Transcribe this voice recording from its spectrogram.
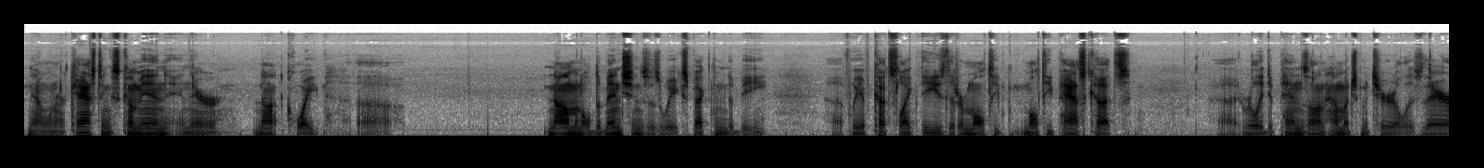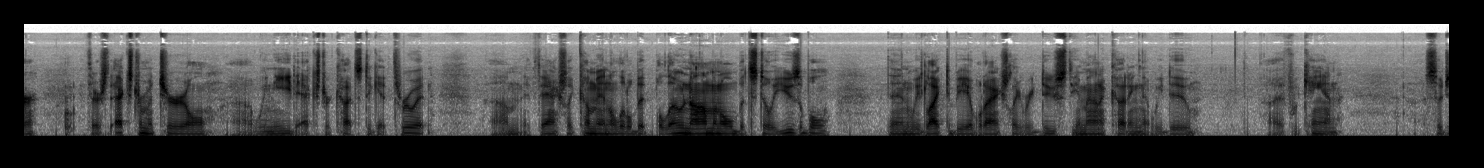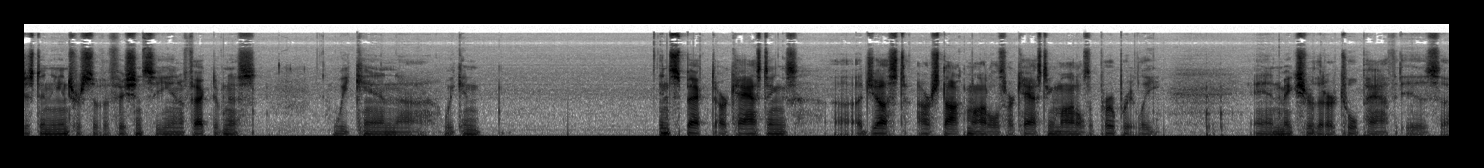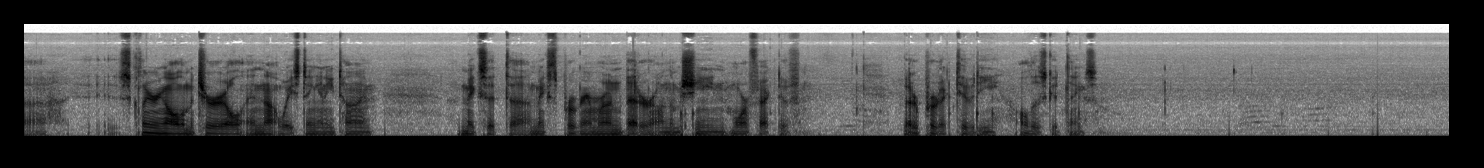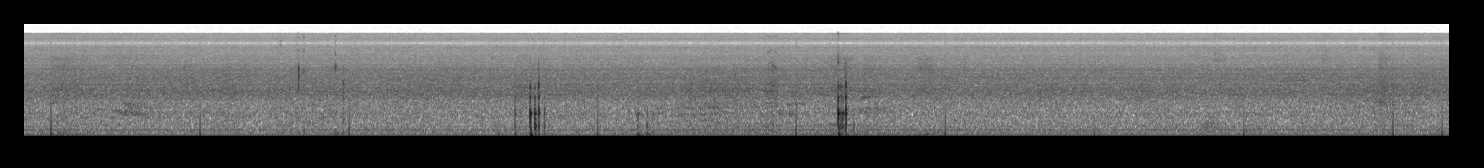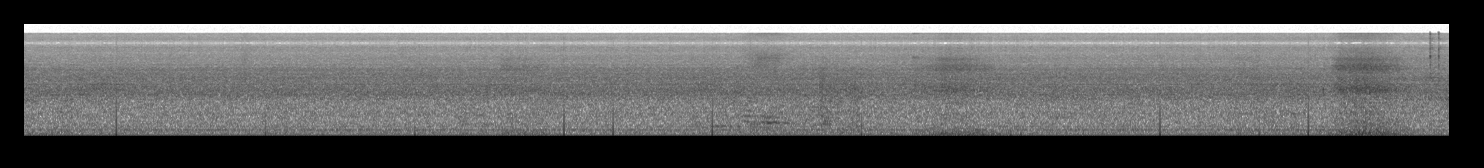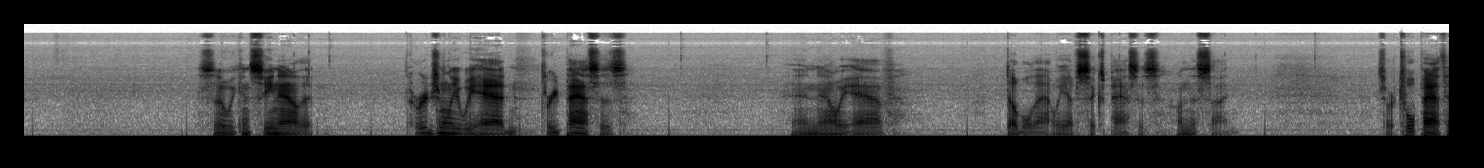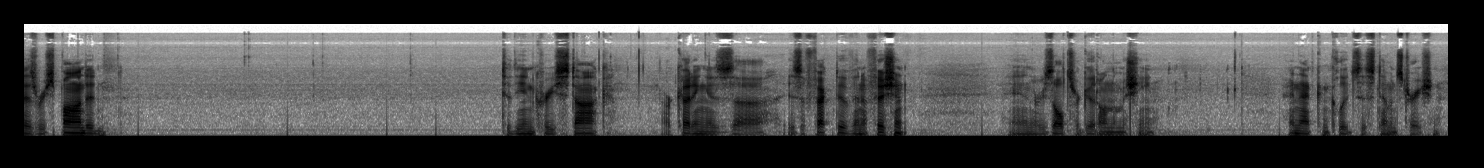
Now when our castings come in and they're not quite uh, nominal dimensions as we expect them to be, uh, if we have cuts like these that are multi multi-pass cuts, uh, it really depends on how much material is there. If there's extra material, uh, we need extra cuts to get through it. Um, if they actually come in a little bit below nominal but still usable, then we'd like to be able to actually reduce the amount of cutting that we do uh, if we can. So just in the interest of efficiency and effectiveness, we can uh, we can inspect our castings, uh, adjust our stock models, our casting models appropriately, and make sure that our toolpath is uh, is clearing all the material and not wasting any time. It makes it uh, makes the program run better on the machine, more effective, better productivity, all those good things. So we can see now that originally we had three passes and now we have double that. We have six passes on this side. So our toolpath has responded to the increased stock. Our cutting is, uh, is effective and efficient and the results are good on the machine. And that concludes this demonstration.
